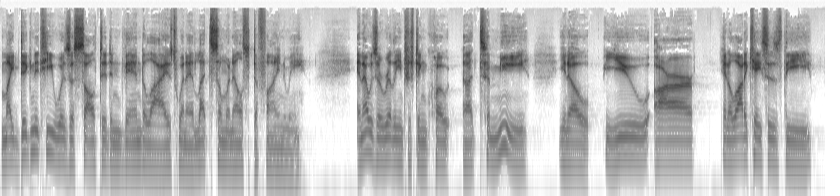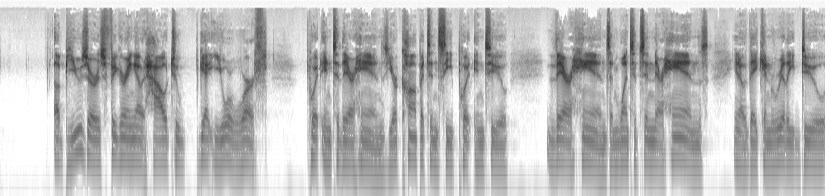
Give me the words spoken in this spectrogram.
My dignity was assaulted and vandalized when I let someone else define me. And that was a really interesting quote. Uh, to me, you know, you are in a lot of cases, the abuser is figuring out how to get your worth put into their hands, your competency put into their hands. And once it's in their hands, you know, they can really do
